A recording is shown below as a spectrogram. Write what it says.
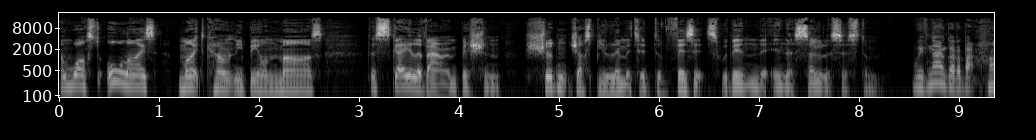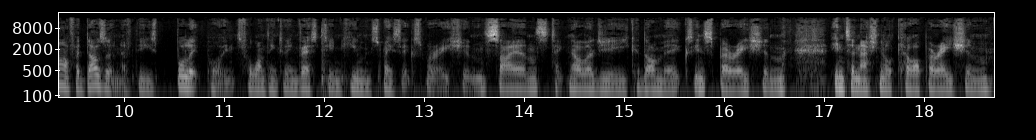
And whilst all eyes might currently be on Mars, the scale of our ambition shouldn't just be limited to visits within the inner solar system. We've now got about half a dozen of these bullet points for wanting to invest in human space exploration science, technology, economics, inspiration, international cooperation,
